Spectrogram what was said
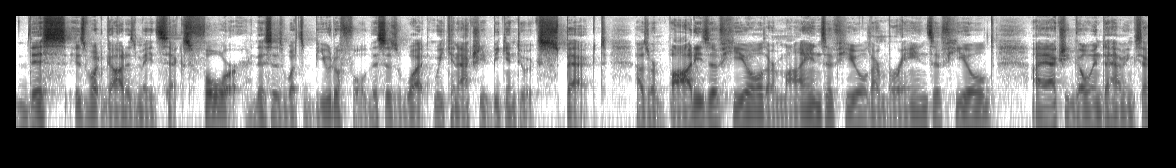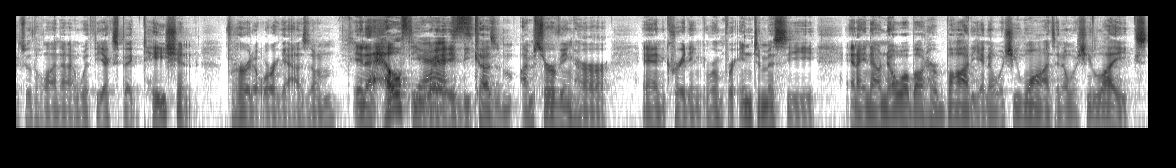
this is what God has made sex for. This is what's beautiful. This is what we can actually begin to expect as our bodies have healed, our minds have healed, our brains have healed. I actually go into having sex with Helena with the expectation for her to orgasm in a healthy way because I'm serving her and creating room for intimacy. And I now know about her body. I know what she wants. I know what she likes.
